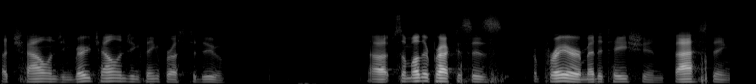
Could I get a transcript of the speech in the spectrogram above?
a challenging, very challenging thing for us to do. Uh, some other practices prayer, meditation, fasting,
